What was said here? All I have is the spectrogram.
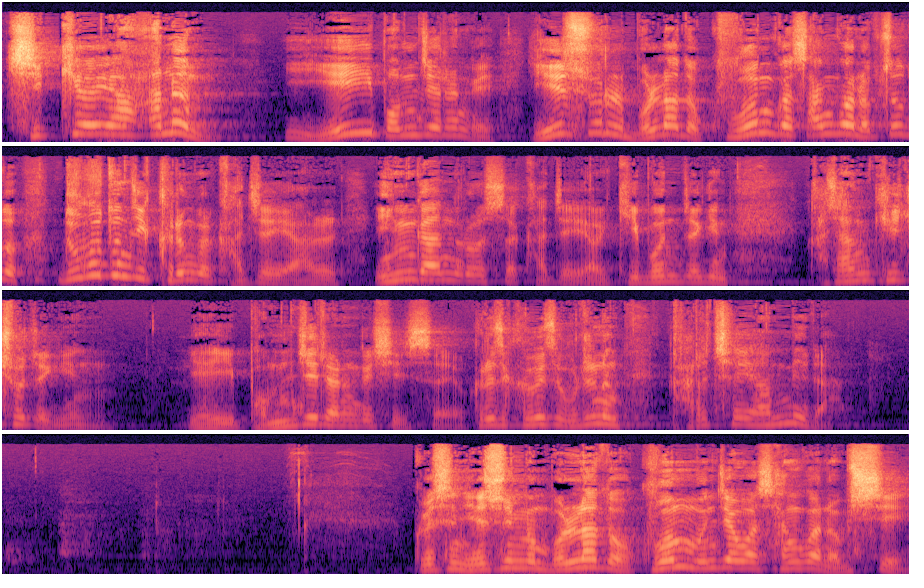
지켜야 하는 예의 범죄라는 거예요. 예수를 몰라도 구원과 상관없어도 누구든지 그런 걸 가져야 할 인간으로서 가져야 할 기본적인 가장 기초적인 예의 범죄라는 것이 있어요. 그래서 그것을 우리는 가르쳐야 합니다. 그것은 예수님은 몰라도 구원 문제와 상관없이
